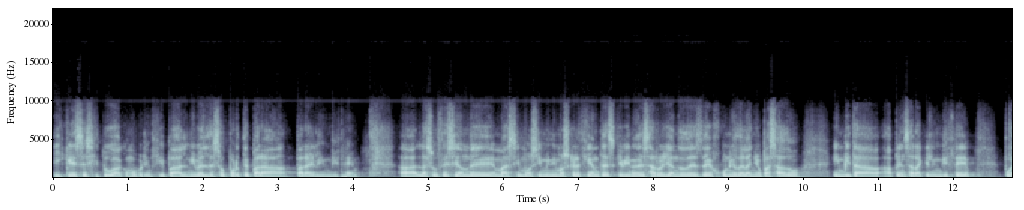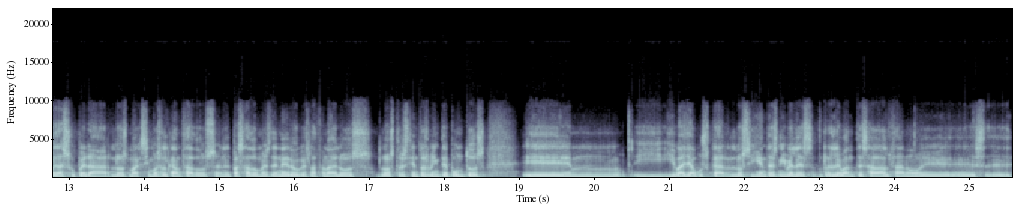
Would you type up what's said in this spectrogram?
y que se sitúa como principal nivel de soporte para, para el índice. Ah, la sucesión de máximos y mínimos crecientes que viene desarrollando desde junio del año pasado invita a pensar a que el índice pueda superar los máximos alcanzados en el pasado mes de enero, que es la zona de los, los 320 puntos, eh, y, vaya a buscar los siguientes niveles relevantes al alza. ¿no? Eh, eh,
